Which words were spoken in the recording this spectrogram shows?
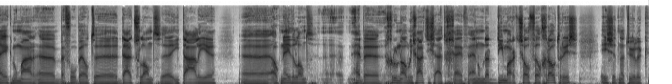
Ik noem maar bijvoorbeeld Duitsland, Italië. ook Nederland hebben groene obligaties uitgegeven. En omdat die markt zoveel groter is, is het natuurlijk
